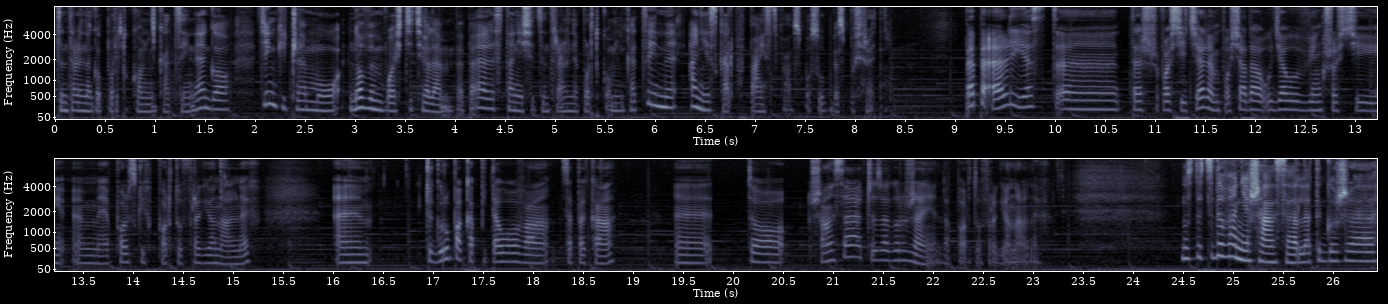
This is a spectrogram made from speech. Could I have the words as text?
Centralnego Portu Komunikacyjnego, dzięki czemu nowym właścicielem PPL stanie się Centralny Port Komunikacyjny, a nie Skarb Państwa w sposób bezpośredni. PPL jest e, też właścicielem, posiada udziały w większości e, polskich portów regionalnych. Czy grupa kapitałowa CPK e, to szansa czy zagrożenie dla portów regionalnych? No zdecydowanie szansa, dlatego że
